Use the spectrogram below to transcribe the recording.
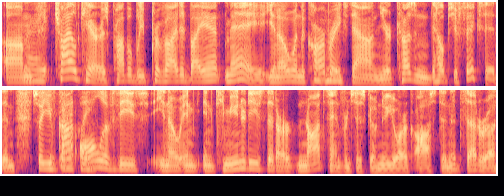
Um, right. Childcare is probably provided by Aunt May. You know, when the car mm-hmm. breaks down, your cousin helps you fix it. And so you've exactly. got all of these, you know, in, in communities that are not San Francisco, New York, Austin, et cetera,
